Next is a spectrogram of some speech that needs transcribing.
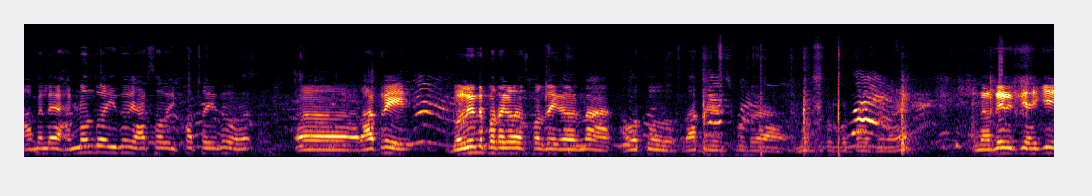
ಆಮೇಲೆ ಹನ್ನೊಂದು ಐದು ಎರಡು ಸಾವಿರದ ಇಪ್ಪತ್ತೈದು ರಾತ್ರಿ ಡೊಳ್ಳಿನ ಪದಗಳ ಸ್ಪರ್ಧೆಗಳನ್ನು ಅವತ್ತು ರಾತ್ರಿ ನಡೆಸಿಕೊಂಡು ನಡೆಸಿಕೊಂಡು ಬರ್ತಾ ಇದ್ದಾರೆ ಇನ್ನು ಅದೇ ರೀತಿಯಾಗಿ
